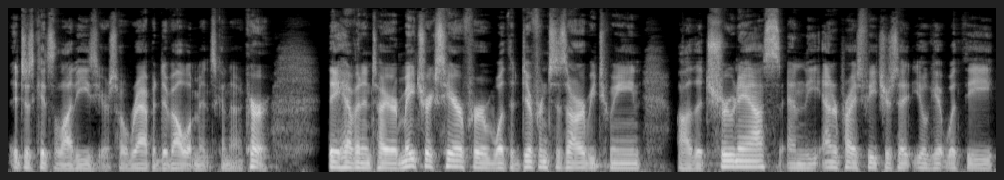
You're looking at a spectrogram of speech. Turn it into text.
it just gets a lot easier. So rapid development is going to occur. They have an entire matrix here for what the differences are between uh, the TrueNAS and the enterprise features that you'll get with the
